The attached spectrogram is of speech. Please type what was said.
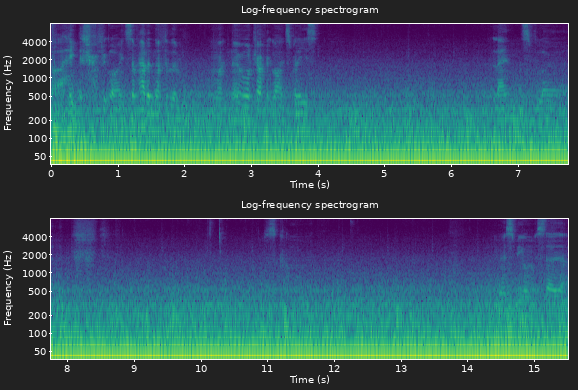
But I hate the traffic lights, I've had enough of them. I'm like, no more traffic lights, please. Lens flare. Just come on. Be almost there,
